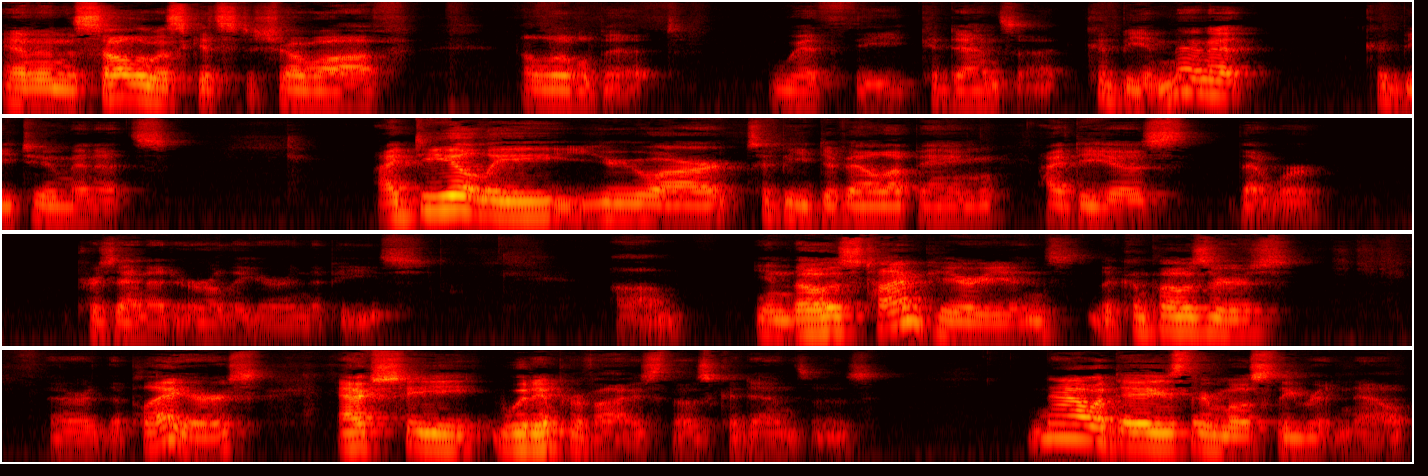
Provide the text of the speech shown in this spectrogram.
and then the soloist gets to show off a little bit with the cadenza. It could be a minute, could be two minutes. Ideally, you are to be developing ideas that were presented earlier in the piece. Um, in those time periods, the composers or the players actually would improvise those cadenzas. Nowadays, they're mostly written out.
